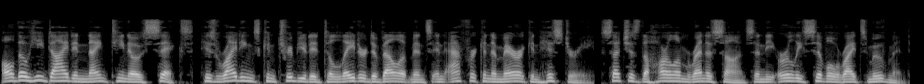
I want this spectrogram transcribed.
Although he died in 1906, his writings contributed to later developments in African American history, such as the Harlem Renaissance and the early civil rights movement.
